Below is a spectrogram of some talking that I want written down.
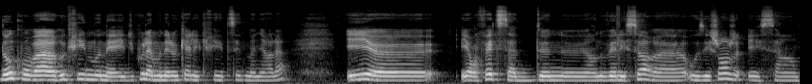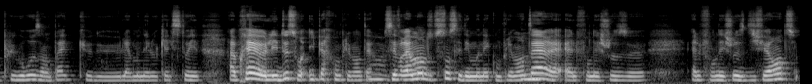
Donc on va recréer une monnaie. Et du coup la monnaie locale est créée de cette manière-là. Et, euh, et, en fait ça donne un nouvel essor euh, aux échanges et ça a un plus gros impact que de la monnaie locale citoyenne. Après euh, les deux sont hyper complémentaires. C'est vraiment de toute façon c'est des monnaies complémentaires. Elles font des choses elles font des choses différentes,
